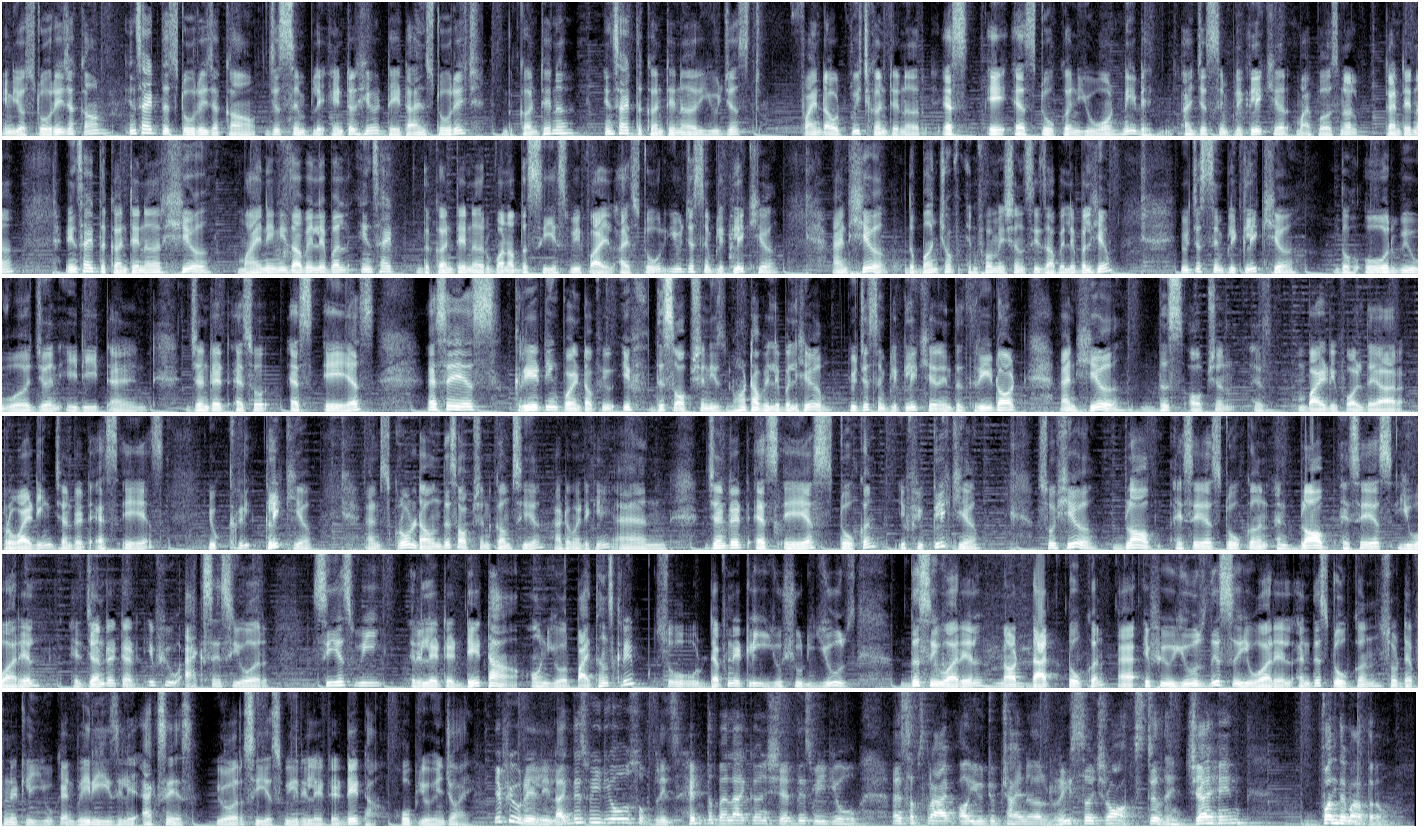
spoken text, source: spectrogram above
in your storage account. Inside the storage account, just simply enter here data and storage, the container. Inside the container, you just find out which container SAS token you want needed. I just simply click here my personal container. Inside the container here my name is available inside the container one of the csv file i store you just simply click here and here the bunch of informations is available here you just simply click here the overview version edit and generate SAS SAS creating point of view. If this option is not available here you just simply click here in the three dot and here this option is by default they are providing generate SAS you click here and scroll down. This option comes here automatically and generate SAS token. If you click here so here blob SAS token and blob SAS URL is generated if you access your CSV related data on your Python script. So definitely you should use this URL not that token. Uh, if you use this URL and this token so definitely you can very easily access your CSV related data. Hope you enjoy. If you really like this video so please hit the bell icon, share this video and subscribe our YouTube channel Research Rocks. Till then Jai Hind, Vande Mataram.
